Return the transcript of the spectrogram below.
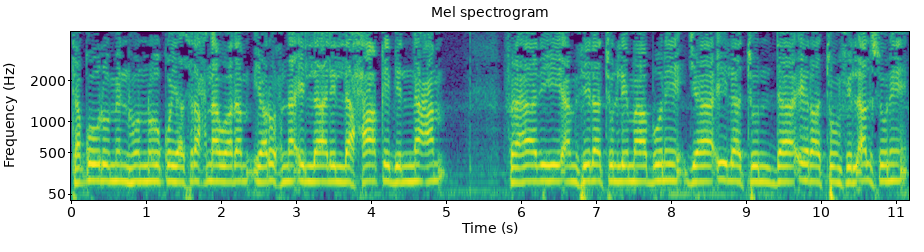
taquulu minhu nuuqu yasraxna walam yaruxna ila lilaxaaqi bاnnacam fahadihi amhilaة lima buni jaa'ilaة daa'iraة fi اlalsuni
